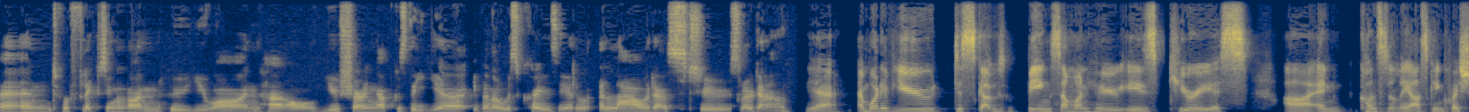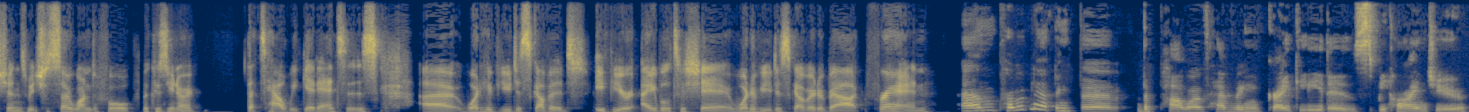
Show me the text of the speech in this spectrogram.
and reflecting on who you are and how you're showing up because the year even though it was crazy it allowed us to slow down yeah and what have you discovered being someone who is curious uh, and constantly asking questions which is so wonderful because you know that's how we get answers. Uh, what have you discovered, if you're able to share? What have you discovered about Fran? Um, probably, I think the the power of having great leaders behind you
